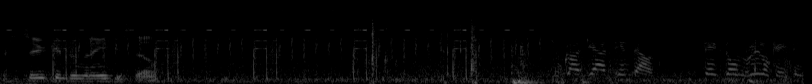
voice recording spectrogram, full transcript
There's two kids underneath you still. You've got gas inbound. Safe zone relocated.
